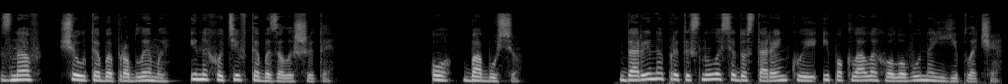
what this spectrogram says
Знав, що у тебе проблеми, і не хотів тебе залишити. О, бабусю. Дарина притиснулася до старенької і поклала голову на її плече.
